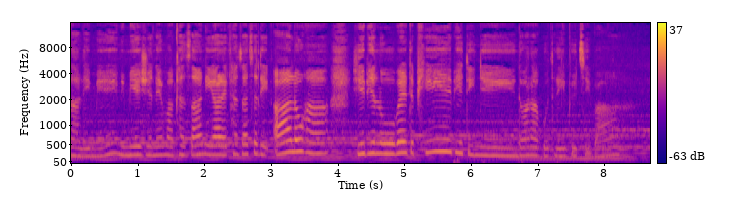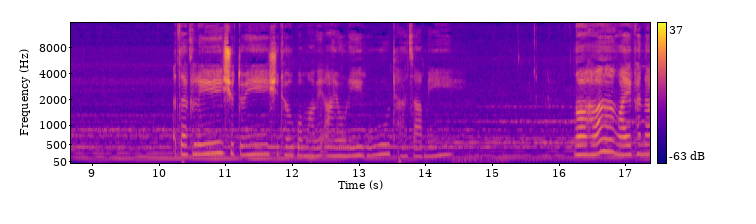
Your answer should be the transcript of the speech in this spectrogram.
လာလိမ့်မယ်မိမိရဲ့ရှင်ထဲမှာခံစားနေရတဲ့ခံစားချက်တွေအားလုံးဟာရေပြင်လိုပဲတဖြည်းဖြည်းတည်ငြိမ်သွားတာကိုသတိပြုကြည့်ပါအသက်ကလေးရှုသွင်းရှုထုတ်ပေါ်မှာပဲအာယုံလေးကိုထားကြမယ် ငါဟာငါရဲ့ခန္ဓာ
